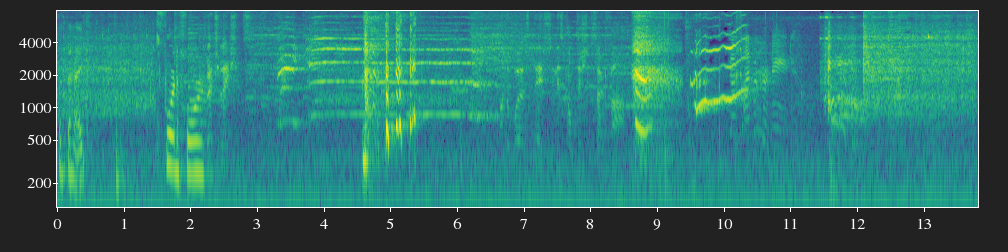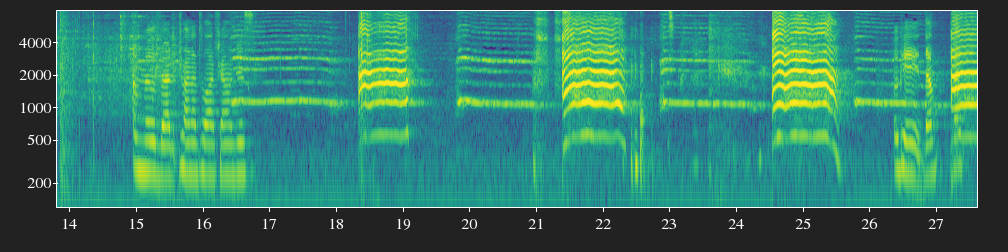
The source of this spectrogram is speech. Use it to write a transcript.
What the heck? It's four to four. I'm really bad at trying not to laugh challenges. Ah! Ah! Ah! okay, that, that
